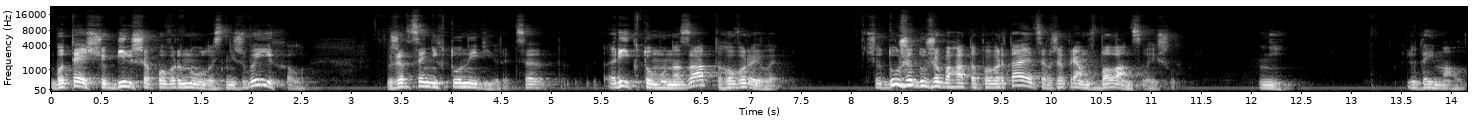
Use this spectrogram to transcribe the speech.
Бо те, що більше повернулось, ніж виїхало, вже в це ніхто не вірить. Це рік тому назад говорили, що дуже-дуже багато повертається, вже прям в баланс вийшли. Ні. Людей мало.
